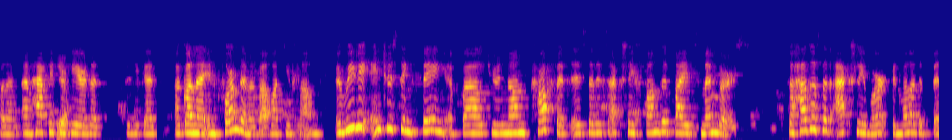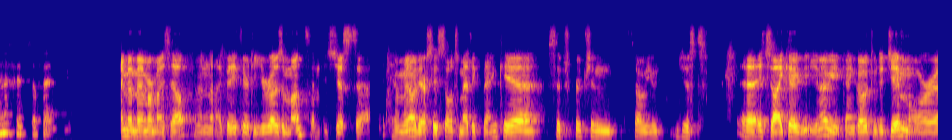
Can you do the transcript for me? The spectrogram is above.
But I'm, I'm happy to yeah. hear that, that you guys are going to inform them about what you found. A really interesting thing about your nonprofit is that it's actually funded by its members. So, how does that actually work and what are the benefits of it? I'm a member myself and I pay 30 euros a month. And it's just, uh, you know, there's this automatic bank uh, subscription. So, you just uh, it's like a, you know you can go to the gym or uh,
